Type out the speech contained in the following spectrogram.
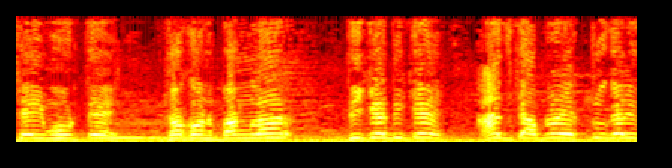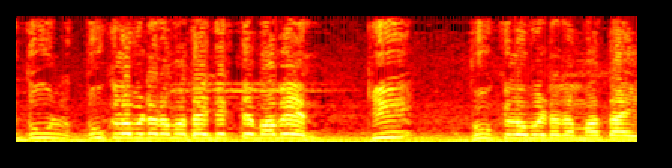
সেই মুহূর্তে যখন বাংলার দিকে দিকে, আজকে আপনারা একটু গেলে দু কিলোমিটারের মাথায় দেখতে পাবেন, কি? দু কিলোমিটারের মাথায়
